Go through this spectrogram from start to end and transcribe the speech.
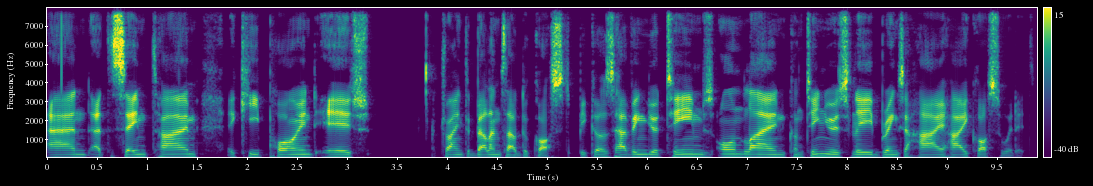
And at the same time, a key point is trying to balance out the cost because having your teams online continuously brings a high, high cost with it.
